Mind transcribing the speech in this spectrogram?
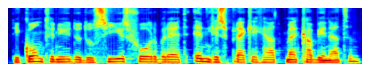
die continu de dossiers voorbereidt, in gesprekken gaat met kabinetten,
